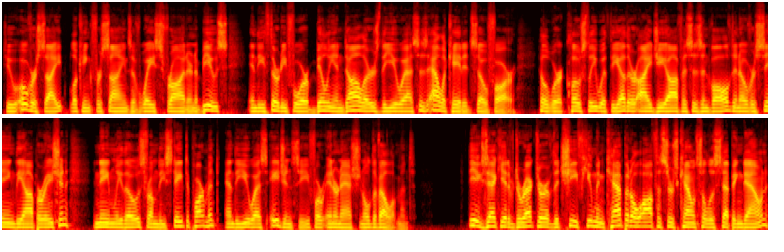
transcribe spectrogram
to oversight, looking for signs of waste, fraud, and abuse in the $34 billion the U.S. has allocated so far. He'll work closely with the other IG offices involved in overseeing the operation namely those from the State Department and the U.S. Agency for International Development. The executive director of the Chief Human Capital Officers Council is stepping down.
